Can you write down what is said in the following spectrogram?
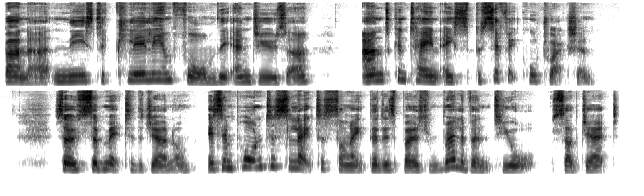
banner needs to clearly inform the end user and contain a specific call to action. So, submit to the journal. It's important to select a site that is both relevant to your subject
